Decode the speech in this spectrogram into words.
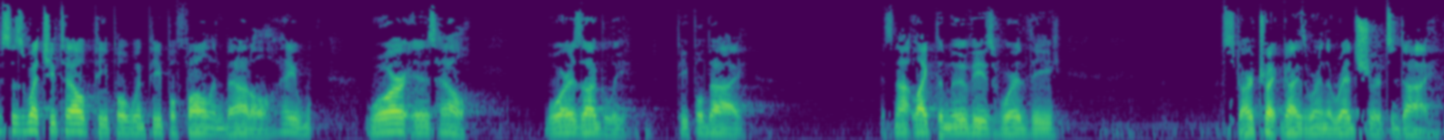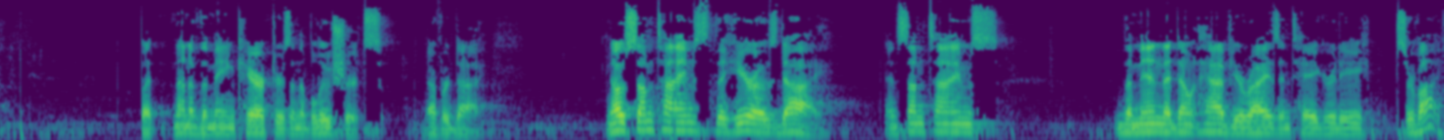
This is what you tell people when people fall in battle. Hey, war is hell. War is ugly. People die. It's not like the movies where the Star Trek guys wearing the red shirts die. But none of the main characters in the blue shirts ever die. No, sometimes the heroes die. And sometimes the men that don't have Uriah's integrity survive.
